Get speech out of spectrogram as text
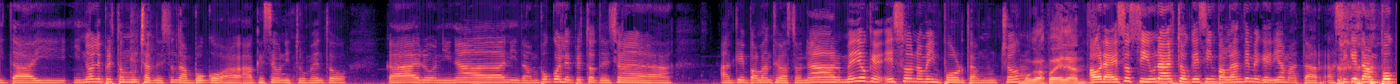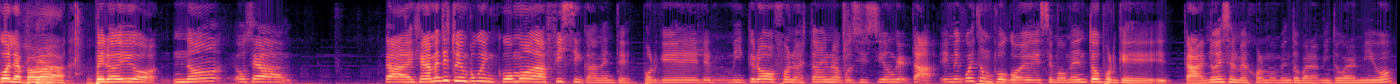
y, ta, y, y no le presto mucha atención tampoco a, a que sea un instrumento caro ni nada, ni tampoco le presto atención a, a qué parlante va a sonar. Medio que eso no me importa mucho. Como que vas para adelante. Ahora, eso sí, una vez toqué sin parlante me quería matar. Así que tampoco la pavada. Pero digo, no, o sea, ta, generalmente estoy un poco incómoda físicamente. Porque el micrófono está en una posición que. ta, y me cuesta un poco ese momento porque ta, no es el mejor momento para mí tocar en vivo.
